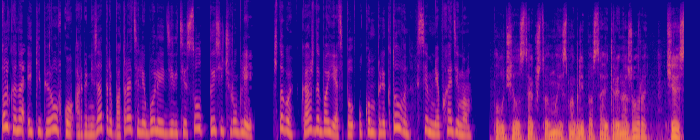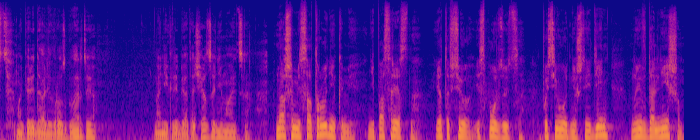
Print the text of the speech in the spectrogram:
Только на экипировку организаторы потратили более 900 тысяч рублей, чтобы каждый боец был укомплектован всем необходимым. Получилось так, что мы смогли поставить тренажеры. Часть мы передали в Росгвардию. На них ребята сейчас занимаются. Нашими сотрудниками непосредственно это все используется по сегодняшний день, но и в дальнейшем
